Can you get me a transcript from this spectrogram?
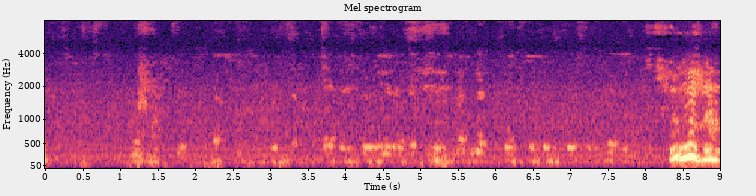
হুম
